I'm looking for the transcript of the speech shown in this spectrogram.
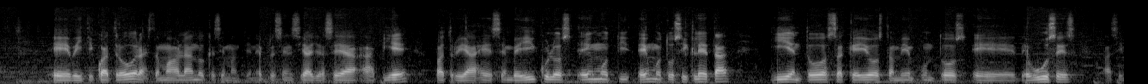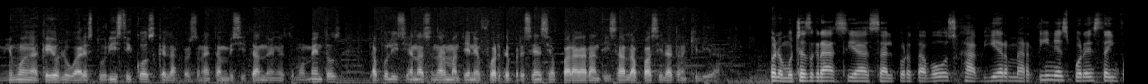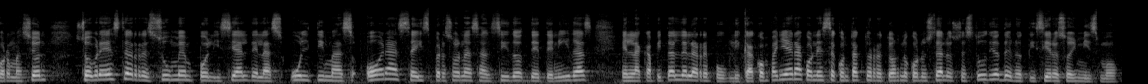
24 eh, horas, estamos hablando que se mantiene presencia ya sea a pie, patrullajes en vehículos, en, en motocicletas y en todos aquellos también puntos eh, de buses, asimismo en aquellos lugares turísticos que las personas están visitando en estos momentos. La Policía Nacional mantiene fuerte presencia para garantizar la paz y la tranquilidad. Bueno, muchas gracias al portavoz Javier Martínez por esta información sobre este resumen policial de las últimas horas. Seis personas han sido detenidas en la capital de la República. Compañera, con este contacto retorno con usted a los estudios de Noticieros hoy mismo.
